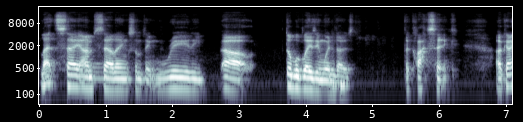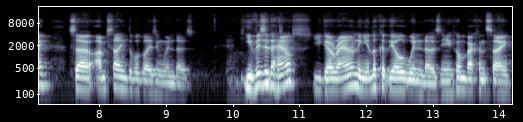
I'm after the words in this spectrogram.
Let's say I'm selling something really uh, double glazing windows the classic. Okay, so I'm selling double glazing windows. You visit the house, you go around and you look at the old windows, and you come back and say,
